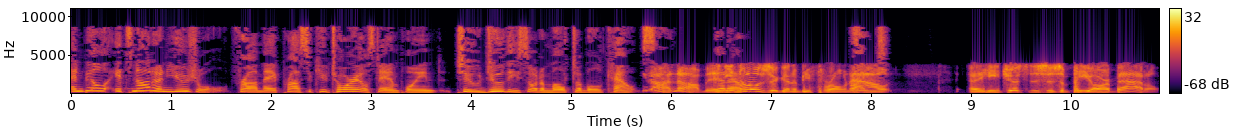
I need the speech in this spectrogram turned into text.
And Bill, it's not unusual from a prosecutorial standpoint to do these sort of multiple counts. No, no, and you he know? knows they're going to be thrown right. out. Uh, he just this is a PR battle,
